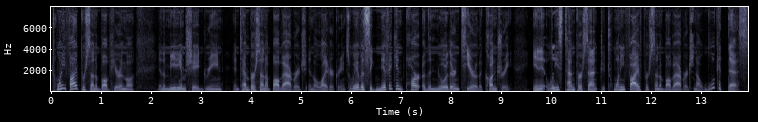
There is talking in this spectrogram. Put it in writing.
25% above here in the in the medium shade green and 10% above average in the lighter green. So we have a significant part of the northern tier of the country in at least 10% to 25% above average. Now look at this.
